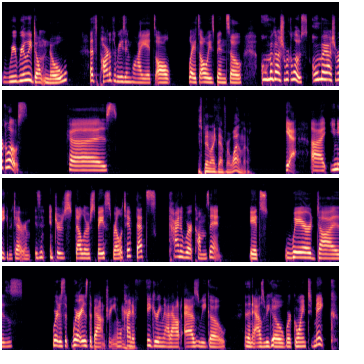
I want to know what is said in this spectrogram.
we really don't know. That's part of the reason why it's all why it's always been so. Oh my gosh, we're close. Oh my gosh, we're close. Because It's been like that for a while now. yeah, uh, unique in the chat room. is an interstellar space relative? That's kind of where it comes in. It's where does where does it where is the boundary, and we're kind of figuring that out as we go. And then as we go, we're going to make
